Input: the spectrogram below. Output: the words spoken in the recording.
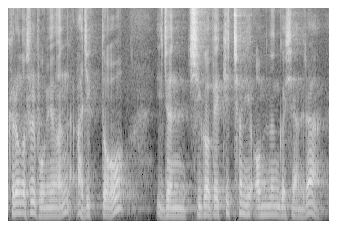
그런 것을 보면 아직도 이전 직업에 기천이 없는 것이 아니라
